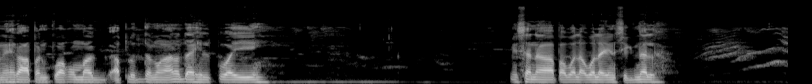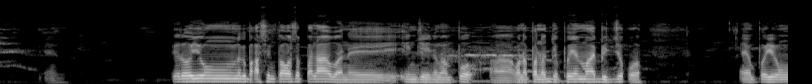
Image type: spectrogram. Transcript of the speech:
nahirapan po ako mag-upload ng mga ano dahil po ay minsan napawala-wala yung signal. Ayan. Pero yung nagbakasyon pa ako sa Palawan eh enjoy naman po. Ah, kung napanood niyo po yung mga video ko, ayun po yung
